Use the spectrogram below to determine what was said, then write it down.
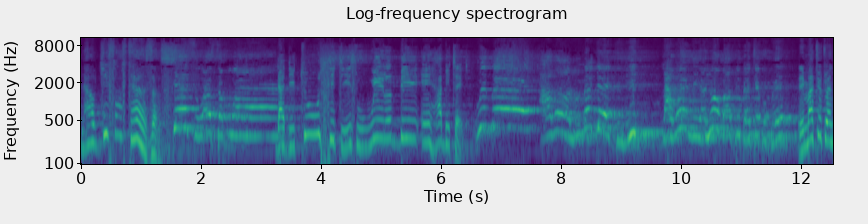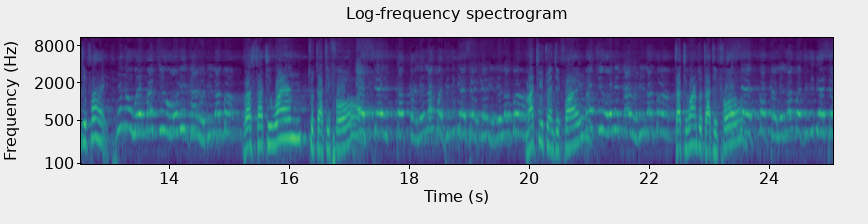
Now Jesus tells us jésù wá sọ fún wa. that the two cities will be inhabited. Wípé àwọn ìlú méjèèjì yìí làwọn ènìyàn yóò máa fi bẹ̀ ṣe bùgbé. In Matthew 25, nínú ìwé mátíù orí karùndínlọ́gbọ̀n verse 31 to 34, ẹsẹ̀ ìkọkànlélọ́gbọ̀n títí ẹsẹ̀. Matthew 25, mátíù orí karùndínlọ́gbọ̀n 31 to 34, ẹsẹ̀ ìkọkànlélọ́gbọ̀n títí ẹsẹ̀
